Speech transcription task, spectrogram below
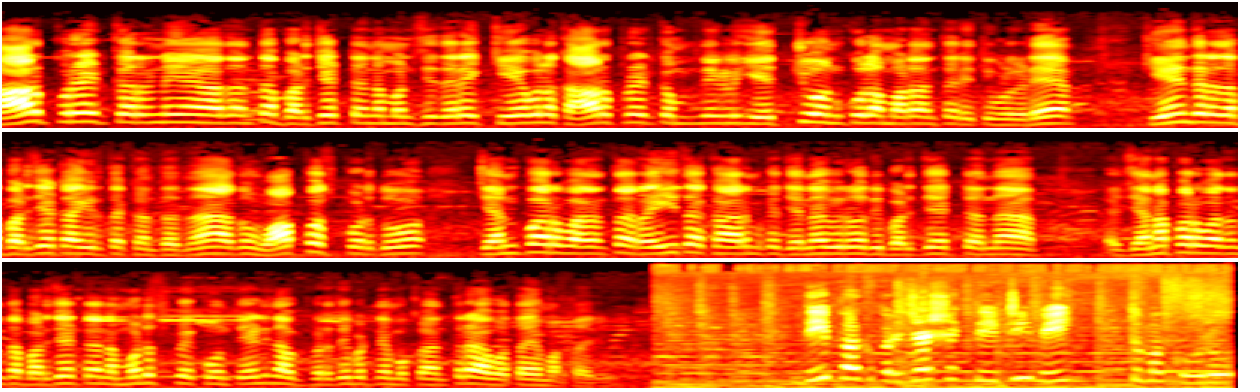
ಕಾರ್ಪೊರೇಟ್ ಕರಣೆಯಾದಂಥ ಆದಂಥ ಬಡ್ಜೆಟನ್ನು ಮಂಡಿಸಿದ್ದಾರೆ ಕೇವಲ ಕಾರ್ಪೊರೇಟ್ ಕಂಪ್ನಿಗಳಿಗೆ ಹೆಚ್ಚು ಅನುಕೂಲ ಮಾಡೋಂಥ ರೀತಿ ಒಳಗಡೆ ಕೇಂದ್ರದ ಬಜೆಟ್ ಆಗಿರ್ತಕ್ಕಂಥದ್ದನ್ನ ಅದನ್ನು ವಾಪಸ್ ಪಡೆದು ಜನಪರವಾದಂಥ ರೈತ ಕಾರ್ಮಿಕ ಜನವಿರೋಧಿ ಬಡ್ಜೆಟನ್ನು ಜನಪರವಾದಂಥ ಬಡ್ಜೆಟನ್ನು ಮಂಡಿಸಬೇಕು ಅಂತೇಳಿ ನಾವು ಪ್ರತಿಭಟನೆ ಮುಖಾಂತರ ಒತ್ತಾಯ ಮಾಡ್ತಾ ಇದ್ದೀವಿ ದೀಪಕ್ ಪ್ರಜಾಶಕ್ತಿ ಟಿವಿ ತುಮಕೂರು.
